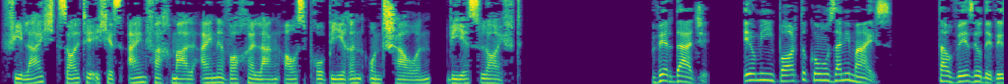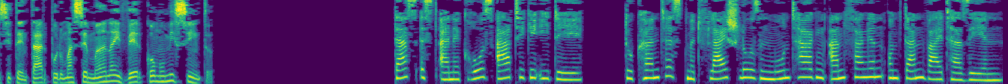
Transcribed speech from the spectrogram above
Vielleicht sollte ich es einfach mal eine Woche lang ausprobieren und schauen, wie es läuft. Verdade. Eu me importo com os animais. Talvez eu devesse tentar por uma semana e ver como me sinto. Das ist eine großartige Idee. Du könntest mit fleischlosen Montagen anfangen und dann weitersehen.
